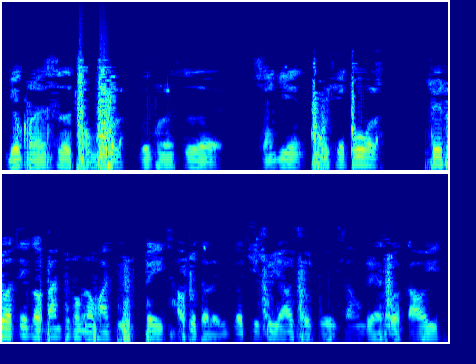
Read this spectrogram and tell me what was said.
有可能是重复了，有可能是。衔接空隙多了，所以说这个半自动的话，就是对操作者的一个技术要求就相对来说高一点。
